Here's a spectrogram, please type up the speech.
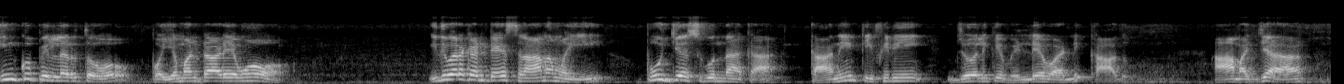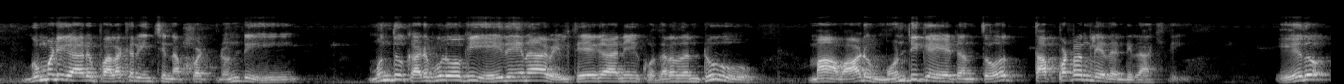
ఇంకు పిల్లలతో పొయ్యమంటాడేమో. ఇదివరకంటే స్నానం అయ్యి పూజ చేసుకున్నాక కానీ టిఫిని జోలికి వెళ్ళేవాడిని కాదు. ఆ మధ్య గుమ్మడి గారు పలకరించినప్పటి నుండి ముందు కడుపులోకి ఏదైనా వెళ్తే కానీ కుదరదంటూ మా వాడు మొండికేయడంతో తప్పటం లేదండి నాకిది ఏదో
